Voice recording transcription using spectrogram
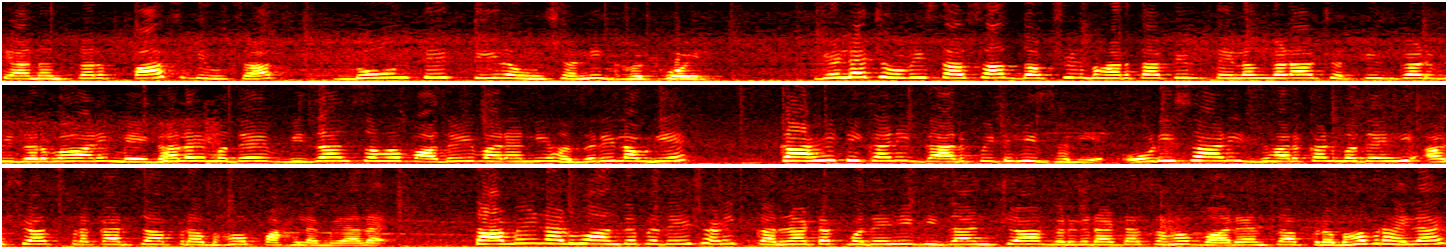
त्यानंतर पाच दिवसात दोन ते तीन अंशांनी घट होईल. गेल्या चोवीस तासात दक्षिण भारतातील तेलंगणा छत्तीसगड विदर्भ आणि मेघालयमध्ये विजांसह वादळी वाऱ्यांनी हजेरी लावली आहे काही ठिकाणी गारपीटही झाली आहे ओडिसा आणि झारखंडमध्येही अशाच प्रकारचा प्रभाव पाहायला मिळाला आहे तामिळनाडू आंध्र प्रदेश आणि कर्नाटकमध्येही विजांच्या गडगडाटासह वाऱ्यांचा प्रभाव राहिलाय.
